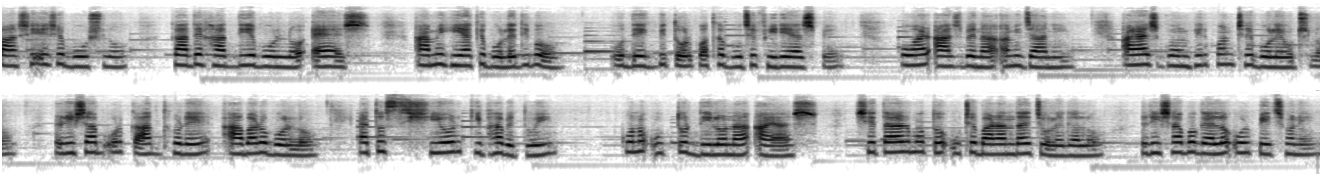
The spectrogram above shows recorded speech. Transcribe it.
পাশে এসে বসল, কাঁধে হাত দিয়ে বলল, অ্যাশ, আমি হিয়াকে বলে দিব? ও দেখবি তোর কথা বুঝে ফিরে আসবে। ও আর আসবে না, আমি জানি। আয়াস গম্ভীর কণ্ঠে বলে উঠল ঋষাব ওর কাঁধ ধরে আবারও বলল, এত শিওর কীভাবে তুই? কোনো উত্তর দিল না আয়াস। সে তার মতো উঠে বারান্দায় চলে গেল। ঋষাবও গেল ওর পেছনে।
